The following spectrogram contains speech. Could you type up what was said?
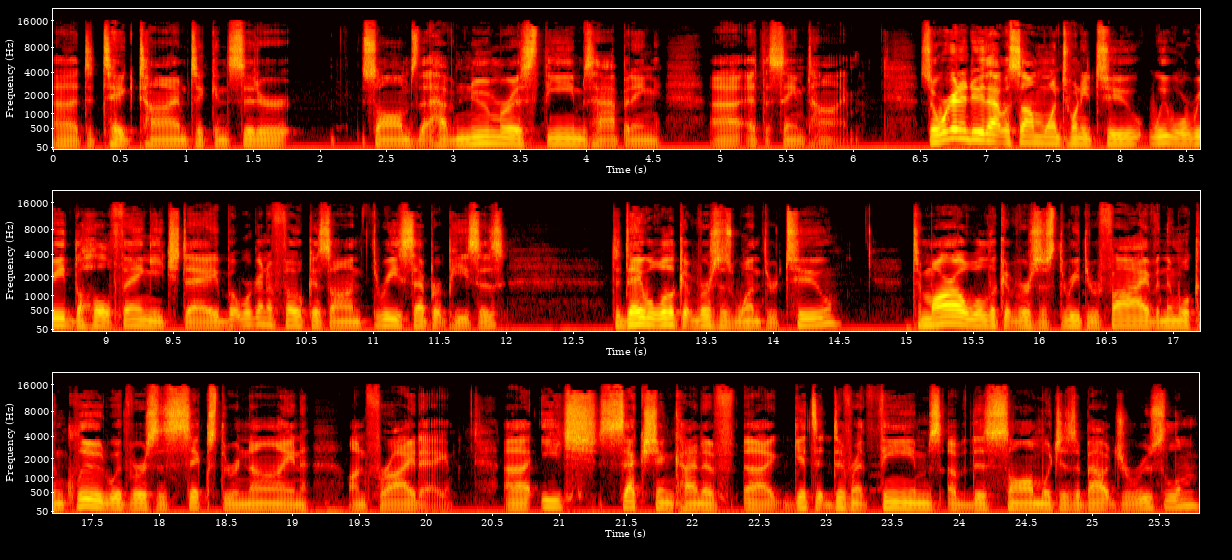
uh, to take time to consider Psalms that have numerous themes happening uh, at the same time. So we're going to do that with Psalm 122. We will read the whole thing each day, but we're going to focus on three separate pieces. Today we'll look at verses 1 through 2. Tomorrow we'll look at verses 3 through 5, and then we'll conclude with verses 6 through 9 on Friday. Uh, each section kind of uh, gets at different themes of this psalm, which is about Jerusalem.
